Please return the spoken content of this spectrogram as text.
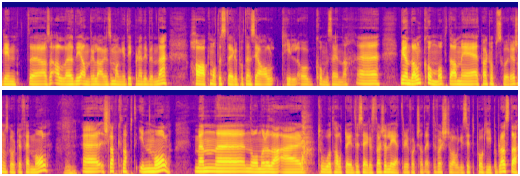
Glimt, uh, altså alle de andre lagene som mange tipper nede i bunnen der, har på en måte større potensial til å komme seg unna. Uh, Mjøndalen kom opp da med et par toppskårere som skåret fem mål. Eh, slapp knapt inn mål, Men eh, nå når det da er to og et halvt døgn til seriestart, så leter de fortsatt etter førstevalget sitt på keeperplass. da.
